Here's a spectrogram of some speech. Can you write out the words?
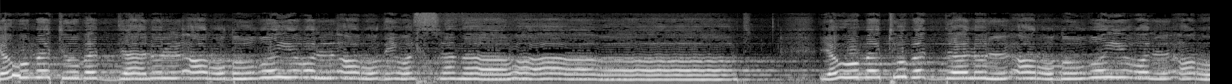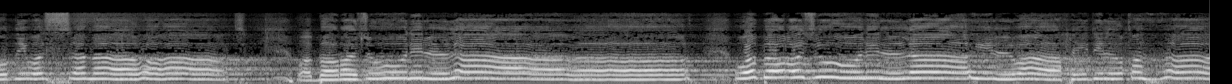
يوم تبدل الأرض غير الأرض والسماوات. يوم تبدل الأرض غير الأرض والسماوات. وبرزوا لله وبرزوا لله الواحد القهار.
